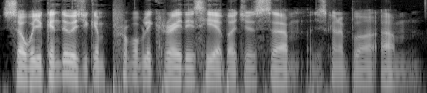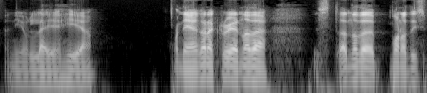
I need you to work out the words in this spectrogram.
So what you can do is you can probably create this here but just um, I'm just gonna put um, a new layer here. And then I'm gonna create another another one of these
